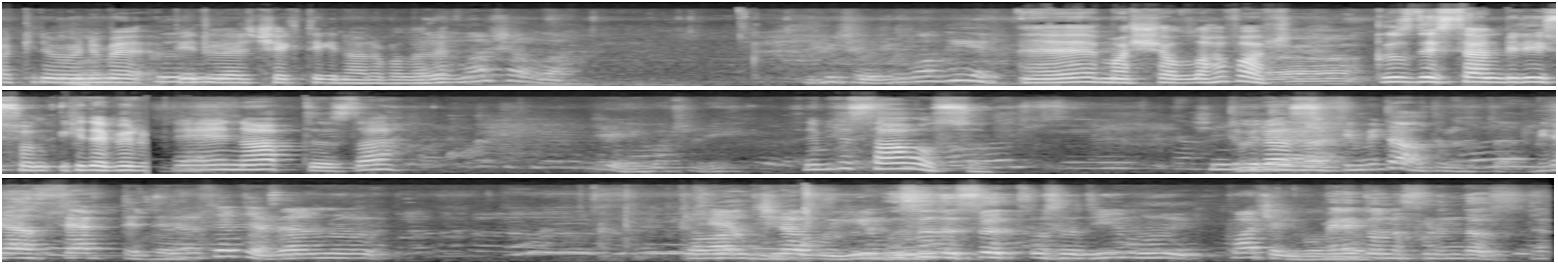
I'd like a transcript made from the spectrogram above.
Bak yine önüme birileri çekti yine arabaları. Maşallah. Bir çocuk bakıyor. Ee maşallahı var. Ha. Kız desen biliyorsun ikide bir. Ee ne yaptınız da? İyi başlıyor. Sen bir de sağ olsun. Şimdi biraz Simit aldınız da. Biraz sert dedi. Derse de ben onu tavanın içine koyayım. Isıt ısıt. Isıtayım bunu parça gibi oluyor. Melek de onu fırında ısıtır.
